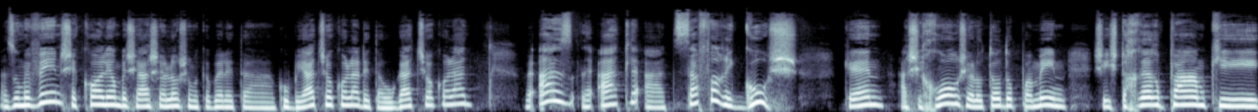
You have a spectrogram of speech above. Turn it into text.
אז הוא מבין שכל יום בשעה שלוש הוא מקבל את הקוביית שוקולד, את העוגת שוקולד, ואז לאט לאט סף הריגוש, כן, השחרור של אותו דופמין שהשתחרר פעם כי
